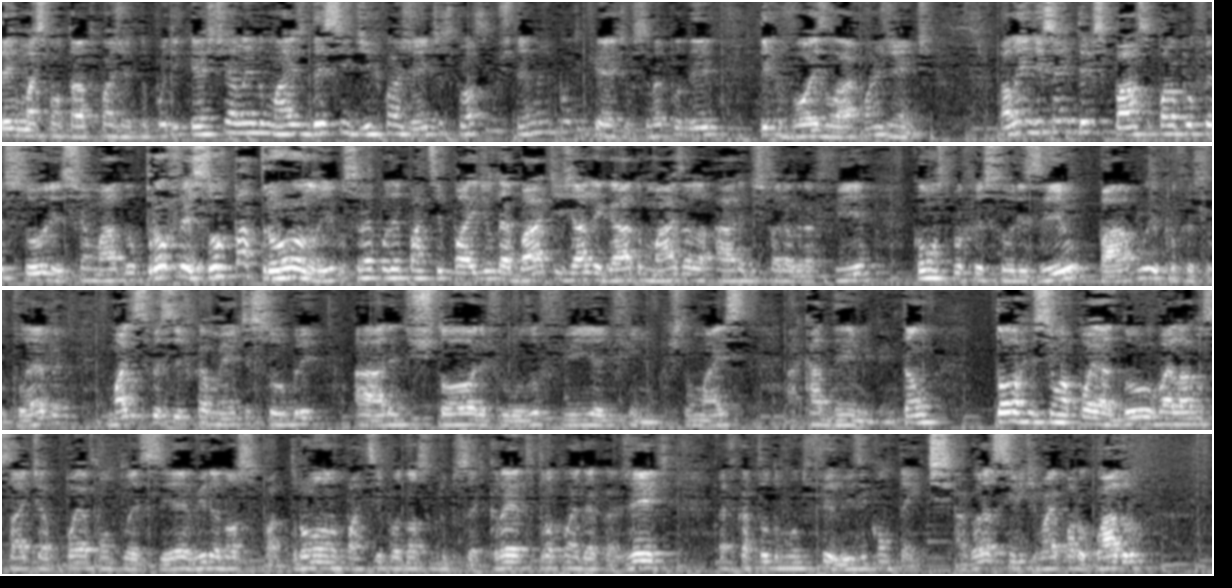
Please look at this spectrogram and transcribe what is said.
ter mais contato com a gente no podcast e, além do mais, decidir com a gente os próximos temas de podcast. Você vai poder ter voz lá com a gente. Além disso, a gente tem espaço para professores, chamado Professor Patrono, e você vai poder participar de um debate já ligado mais à área de historiografia, com os professores eu, Pablo e o professor Kleber, mais especificamente sobre a área de história, filosofia, enfim, questão mais acadêmica. Então, Torne-se um apoiador, vai lá no site apoia.se, vira nosso patrono, participa do nosso grupo secreto, troca uma ideia com a gente, vai ficar todo mundo feliz e contente. Agora sim a gente vai para o quadro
